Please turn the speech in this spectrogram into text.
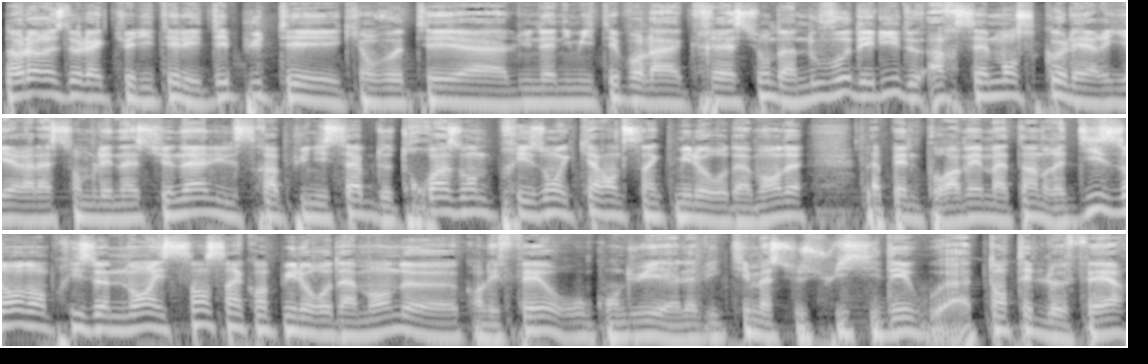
Dans le reste de l'actualité, les députés qui ont voté à l'unanimité pour la création d'un nouveau délit de harcèlement scolaire hier à l'Assemblée nationale, il sera punissable de 3 ans de prison et 45 000 euros d'amende. La peine pourra même atteindre 10 ans d'emprisonnement et 150 000 euros d'amende euh, quand les faits auront conduit la victime à se suicider ou à tenter de le faire.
